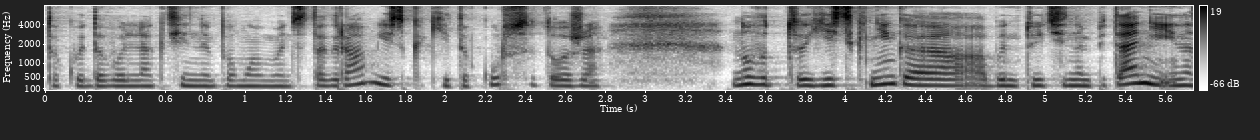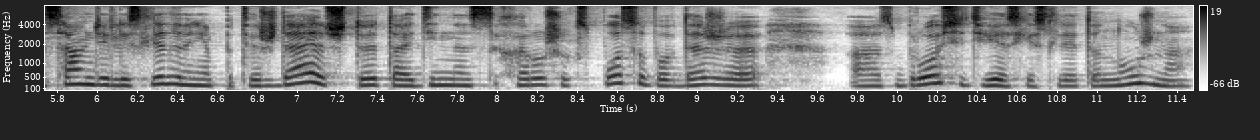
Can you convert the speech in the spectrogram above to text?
такой довольно активный, по-моему, Инстаграм, есть какие-то курсы тоже. Ну вот есть книга об интуитивном питании, и на самом деле исследования подтверждают, что это один из хороших способов даже а, сбросить вес, если это нужно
